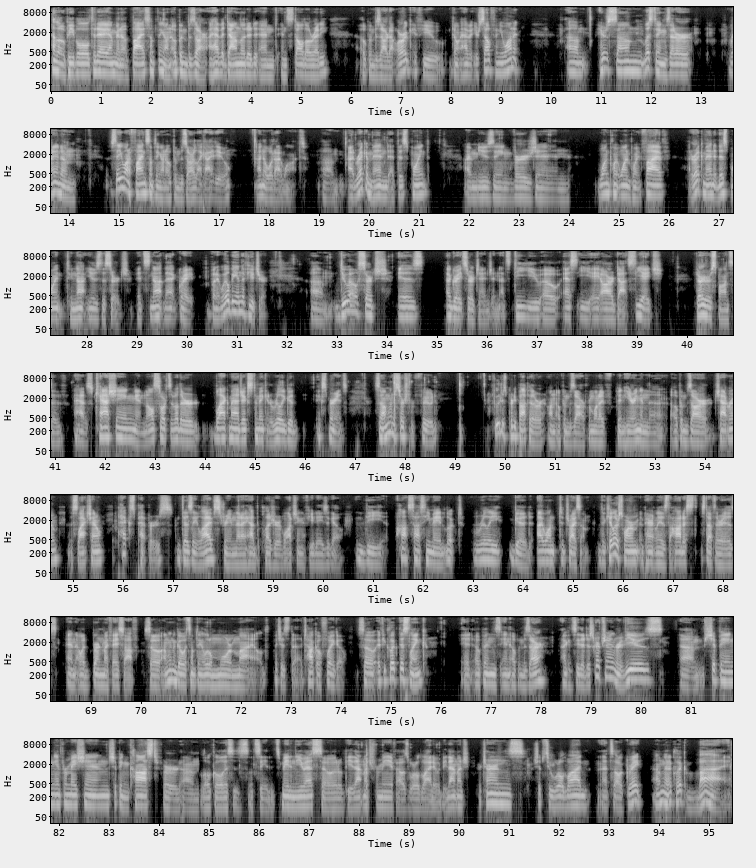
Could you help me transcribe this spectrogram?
Hello people, today I'm going to buy something on OpenBazaar. I have it downloaded and installed already, openbazaar.org if you don't have it yourself and you want it. Um, here's some listings that are random. Say you want to find something on OpenBazaar like I do. I know what I want. Um, I'd recommend at this point, I'm using version 1.1.5 I recommend at this point to not use the search. It's not that great, but it will be in the future. Um, Duo Search is a great search engine. That's D-U-O-S-E-A-R dot C-H. Very responsive. Has caching and all sorts of other black magics to make it a really good experience. So I'm going to search for food. Food is pretty popular on OpenBazaar from what I've been hearing in the OpenBazaar chat room, the Slack channel. Pex Peppers does a live stream that I had the pleasure of watching a few days ago. The hot sauce he made looked really good. I want to try some. The Killer Swarm apparently is the hottest stuff there is, and that would burn my face off. So I'm going to go with something a little more mild, which is the Taco Fuego. So if you click this link, it opens in OpenBazaar. I can see the description, reviews, um, shipping information, shipping cost for um, local. This is, let's see, it's made in the US, so it'll be that much for me. If I was worldwide, it would be that much. Returns, ships to worldwide. That's all great. I'm going to click buy.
